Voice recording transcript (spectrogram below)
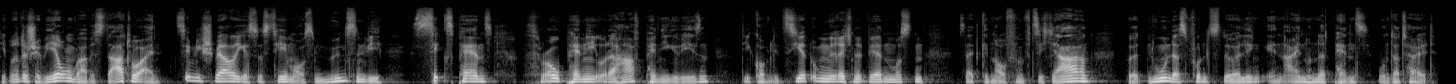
Die britische Währung war bis dato ein ziemlich sperriges System aus Münzen wie Sixpence, Throwpenny oder Halfpenny gewesen, die kompliziert umgerechnet werden mussten. Seit genau 50 Jahren wird nun das Pfund Sterling in 100 Pence unterteilt.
